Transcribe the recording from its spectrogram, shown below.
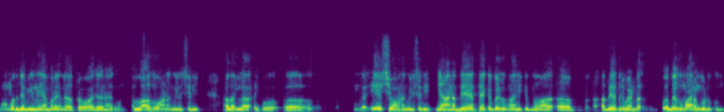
മുഹമ്മദ് നബി എന്ന് ഞാൻ പറയുന്നില്ല അത് പ്രവാചകനായതുകൊണ്ട് അള്ളാഹു ആണെങ്കിലും ശരി അതല്ല ഇപ്പോ യേശു ആണെങ്കിലും ശരി ഞാൻ അദ്ദേഹത്തെയൊക്കെ ബഹുമാനിക്കുന്നു അദ്ദേഹത്തിന് വേണ്ട ബഹുമാനം കൊടുക്കുന്നു.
